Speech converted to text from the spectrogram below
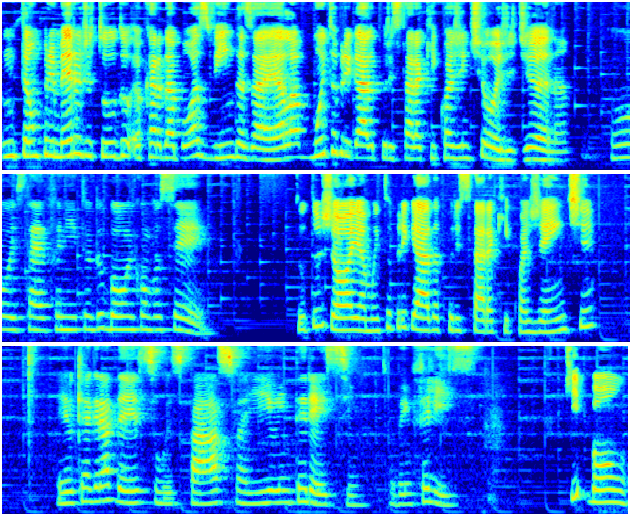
Então, primeiro de tudo, eu quero dar boas-vindas a ela. Muito obrigada por estar aqui com a gente hoje, Diana. Oi, Stephanie, tudo bom e com você? Tudo jóia, muito obrigada por estar aqui com a gente. Eu que agradeço o espaço aí e o interesse. Estou bem feliz. Que bom!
